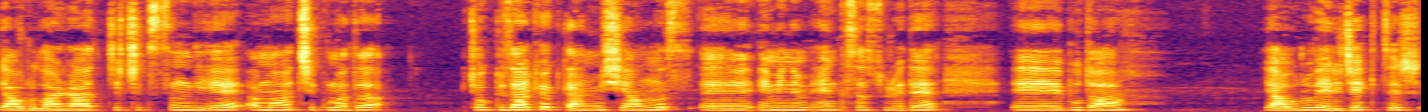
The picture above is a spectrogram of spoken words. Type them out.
Yavrular rahatça çıksın diye ama çıkmadı. Çok güzel köklenmiş yalnız. E, eminim en kısa sürede e, bu da yavru verecektir.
